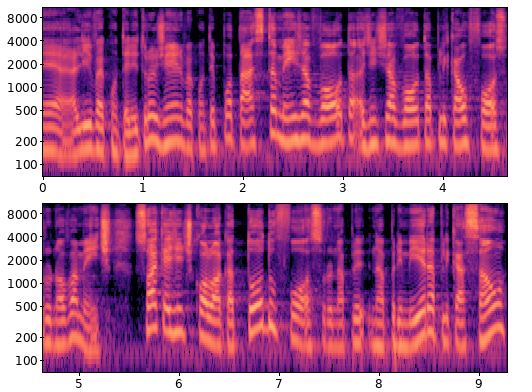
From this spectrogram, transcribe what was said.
é, ali vai conter nitrogênio, vai conter potássio, também já volta, a gente já volta a aplicar o fósforo novamente. Só que a gente coloca todo o fósforo na, na primeira aplicação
